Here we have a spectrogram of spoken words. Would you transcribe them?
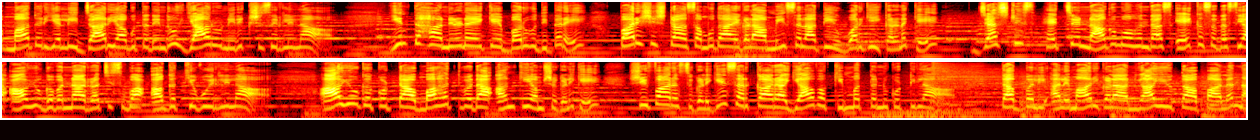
ಮಾದರಿಯಲ್ಲಿ ಜಾರಿಯಾಗುತ್ತದೆಂದು ಯಾರೂ ನಿರೀಕ್ಷಿಸಿರಲಿಲ್ಲ. ಇಂತಹ ನಿರ್ಣಯಕ್ಕೆ ಬರುವುದಿದ್ದರೆ ಪರಿಶಿಷ್ಟ ಸಮುದಾಯಗಳ ಮೀಸಲಾತಿ ವರ್ಗೀಕರಣಕ್ಕೆ justice H N Nagamohan Das ಏಕಸದಸ್ಯ ಆಯೋಗವನ್ನ ರಚಿಸುವ ಅಗತ್ಯವೂ ಇರಲಿಲ್ಲ. ಆಯೋಗ ಕೊಟ್ಟ ಮಹತ್ವದ ಅಂಕಿಅಂಶಗಳಿಗೆ ಶಿಫಾರಸುಗಳಿಗೆ ಸರ್ಕಾರ ಯಾವ ಕಿಮ್ಮತ್ತನ್ನು ಕೊಟ್ಟಿಲ್ಲ. ತಬ್ಬಲಿ ಅಲೆಮಾರಿಗಳ ನ್ಯಾಯಯುತ ಪಾಲನ್ನ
